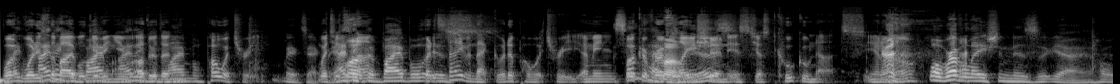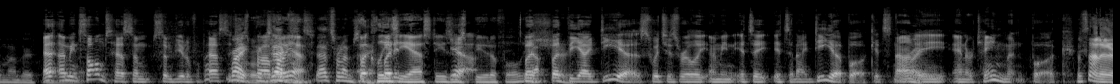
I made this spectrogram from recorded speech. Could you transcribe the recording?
What what is I the think the Bible Bible- giving you I other than Bible- poetry? Exactly. Which I think not, the Bible but it's is- not even that good a poetry. I mean, Book of Revelation is. is. just cuckoo nuts. You know. Well, Revelation is, uh, yeah, a whole other thing. I I mean, Psalms has some some beautiful passages. right, probably. exactly. yeah. That's what I'm saying. But- but it- Ecclesiastes is beautiful. But yeah. but the ideas, which is really, I mean, it's a it's an idea book. It's not Right. a entertainment book. It's not an The-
